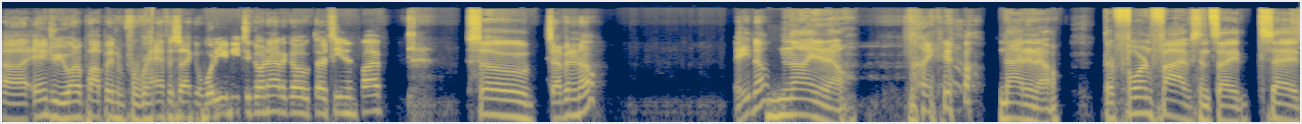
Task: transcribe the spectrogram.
uh, Andrew, you want to pop in for half a second? What do you need to go now to go 13 and 5? So 7 and 0? 8 0? nine and zero. 9 0? Nine and oh? zero. They're four and five since I said.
